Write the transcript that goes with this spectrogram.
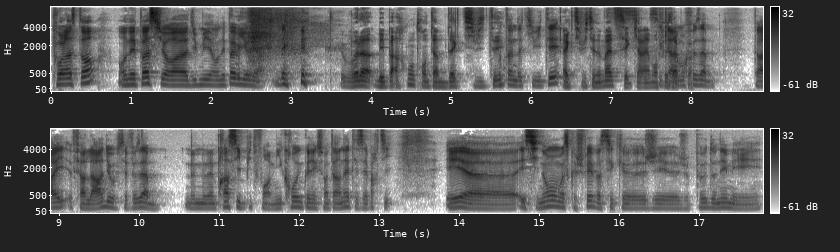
Pour l'instant- on n'est pas sur euh, du, on n'est pas millionnaire. Mais voilà. Mais par contre, en termes d'activité, en termes d'activité, activité nomade, c'est carrément faisable. carrément quoi. faisable. Pareil, faire de la radio, c'est faisable. Même, même principe, il te faut un micro, une connexion internet et c'est parti. Et, euh, et sinon, moi, ce que je fais, bah, c'est que je peux donner mes,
